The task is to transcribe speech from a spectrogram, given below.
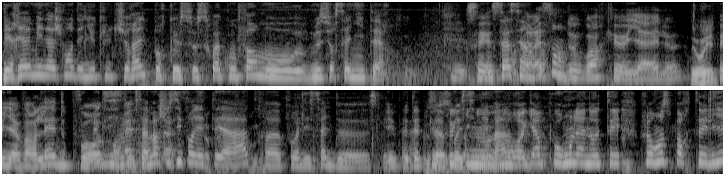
les réaménagements des lieux culturels pour que ce soit conforme aux mesures sanitaires. C'est ça, c'est intéressant. de voir qu'il y a le, peut y avoir l'aide pour, Ça marche aussi pour les théâtres, pour les salles de spectacle, et peut-être ceux qui nous, regardent pourront la noter. Florence Portelli,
